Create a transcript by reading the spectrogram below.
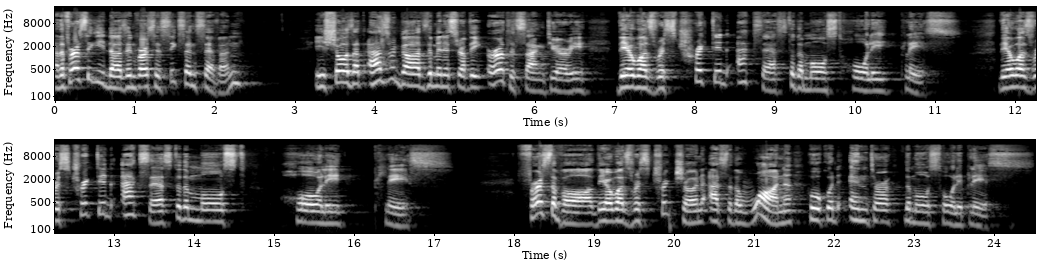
And the first thing he does in verses 6 and 7, he shows that as regards the ministry of the earthly sanctuary, there was restricted access to the most holy place. There was restricted access to the most holy place. First of all, there was restriction as to the one who could enter the most holy place.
